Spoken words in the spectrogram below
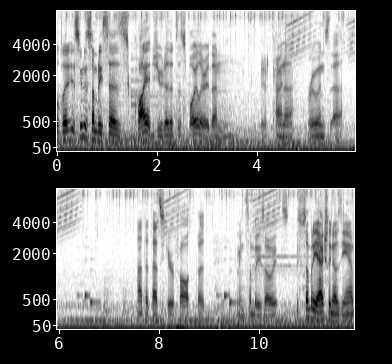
Well, but as soon as somebody says quiet Judah, that's a spoiler, then it kind of ruins that. Not that that's your fault, but I mean, somebody's always. If somebody actually knows the answer.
